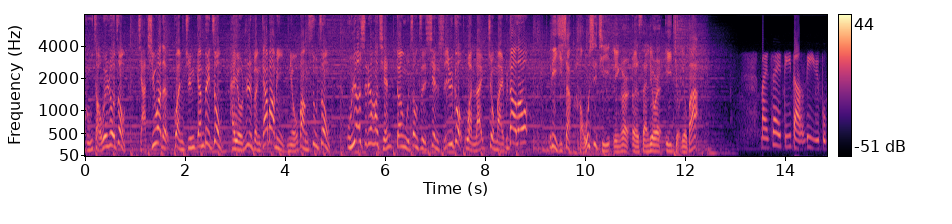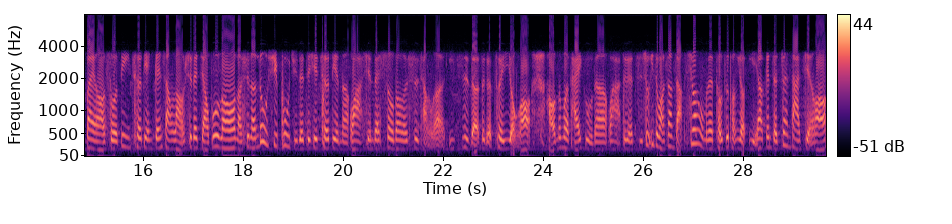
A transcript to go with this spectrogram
古早味肉粽，假青蛙的冠军干贝粽，还有日本嘎巴米牛蒡素粽。五月二十六号前，端午粽子限时预购，晚来就买不到喽！立即上好物市集零二二三六二一九六八。买在低档，立于不败哦！锁定车店，跟上老师的脚步喽！老师呢，陆续布局的这些车店呢，哇，现在受到了市场了一致的这个推涌哦。好，那么台股呢，哇，这个指数一直往上涨，希望我们的投资朋友也要跟着赚大钱哦，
